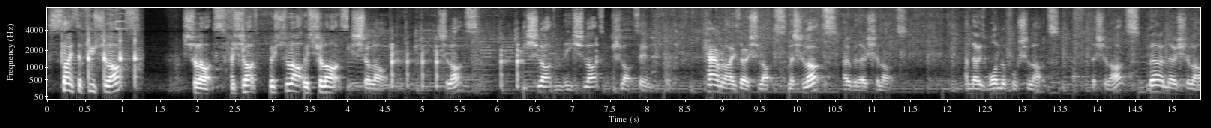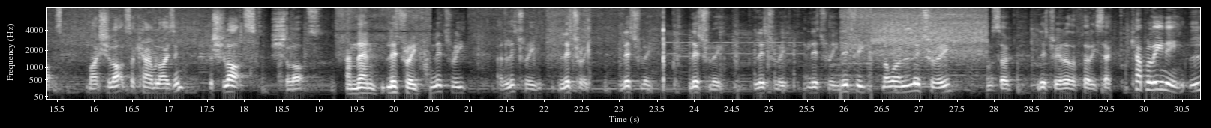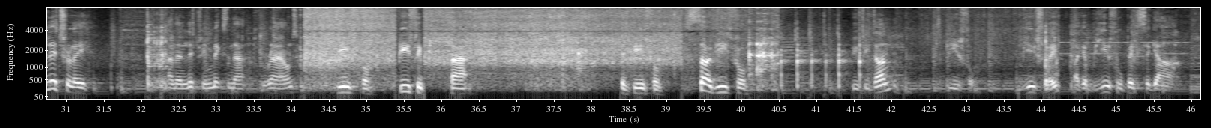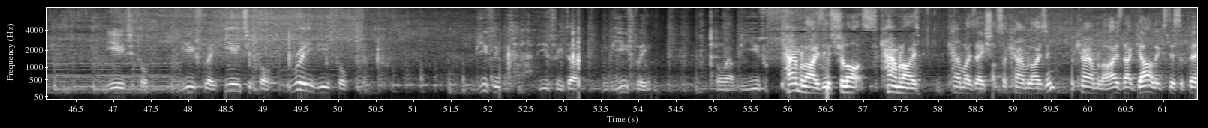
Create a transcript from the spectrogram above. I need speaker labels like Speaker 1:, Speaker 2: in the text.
Speaker 1: Slice a few shallots. Shallots. And shallots. Shallots. Shallots. Shallot. Shallots. Shallot. And the shallots. Shallots in. Caramelize those shallots. The shallots over those shallots. And those wonderful shallots. The shallots. Burn those shallots. My shallots are caramelizing. The shallots. Shallots. And then literally, literally, and literally, literally, literally, literally, literally, literally, literally, I want to literally, so literally another 30 seconds. Capellini, literally, and then literally mixing that round. Beautiful, beautifully, that is beautiful, so beautiful. Beautifully done, it's beautiful. Beautifully, like a beautiful big cigar. Beautiful, beautifully, beautiful, really beautiful. Beautifully, beautifully done, beautifully. All that beautiful. Caramelizing with shallots, caramelized, caramelization. So caramelizing, caramelize, that garlic's disappeared.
